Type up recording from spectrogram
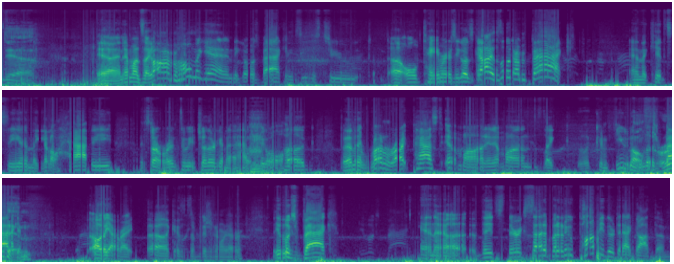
Yeah. Yeah, and Impmon's like, oh, I'm home again. And he goes back and he sees his two uh, old tamers. He goes, guys, look, I'm back. And the kids see him. They get all happy. They start running to each other, gonna have a big old hug. But then they run right past Impmon, and Impmon's like confused. No, looks back him. and oh yeah, right. Uh, like it's a vision or whatever. He looks back, and uh, they they're excited about a new puppy their dad got them,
